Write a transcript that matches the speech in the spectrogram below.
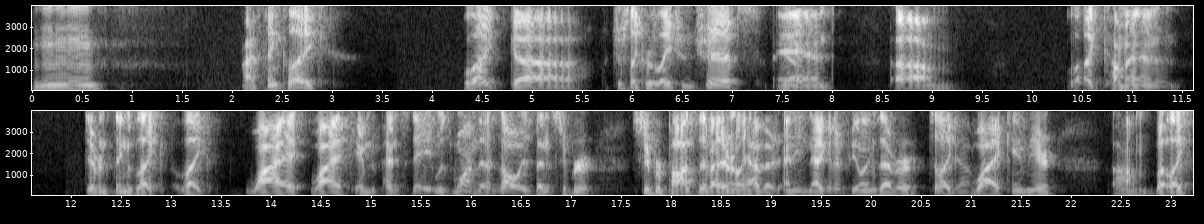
Mm, I think like like uh just like relationships Yeah. and um like coming different things like like why why I came to Penn State was one that has always been super super positive. I didn't really have any negative feelings ever to like Yeah. why I came here. Um, but like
